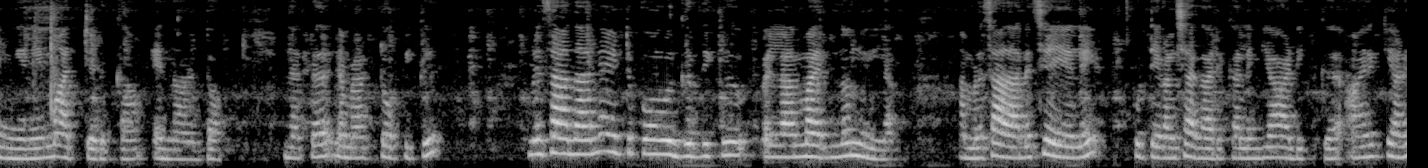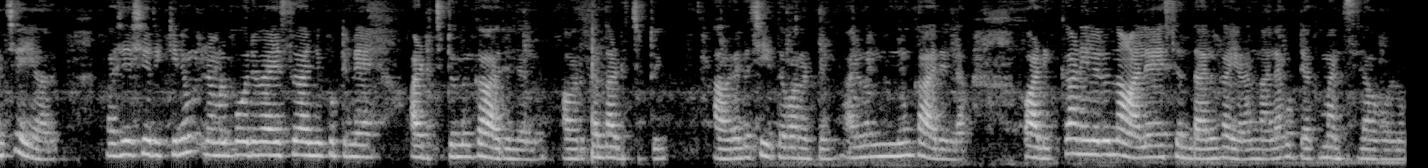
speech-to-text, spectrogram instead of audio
എങ്ങനെ മാറ്റിയെടുക്കാം എന്നാണ് കേട്ടോ എന്നിട്ട് നമ്മളെ ടോപ്പിക്ക് നമ്മൾ സാധാരണയായിട്ട് ഇപ്പോൾ വികൃതിക്ക് വല്ല മരുന്നൊന്നുമില്ല. നമ്മൾ സാധാരണ ചെയ്യൽ കുട്ടികളെ ശകാരിക്കുക അല്ലെങ്കിൽ അടിക്കുക അങ്ങനെയൊക്കെയാണ് ചെയ്യാറ്. പക്ഷേ ശരിക്കും നമ്മളിപ്പോൾ ഒരു വയസ്സ് കഴിഞ്ഞ് കുട്ടീനെ അടിച്ചിട്ടൊന്നും കാര്യമില്ലല്ലോ. അവർക്ക് എന്താ അടിച്ചിട്ട്? അവരെന്താ ചീത്ത പറഞ്ഞിട്ട്? അതിനൊന്നും കാര്യമില്ല. പഠിക്കുകയാണെങ്കിൽ ഒരു നാല് വയസ്സ് എന്തായാലും കഴിയണം. എന്നാലേ കുട്ടികൾക്ക് മനസ്സിലാവുള്ളൂ.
